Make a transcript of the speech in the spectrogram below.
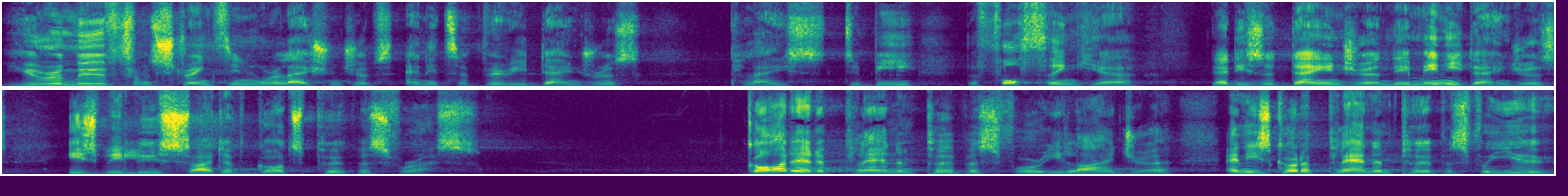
you're removed from strengthening relationships, and it's a very dangerous place to be. The fourth thing here that is a danger, and there are many dangers, is we lose sight of God's purpose for us. God had a plan and purpose for Elijah, and He's got a plan and purpose for you.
